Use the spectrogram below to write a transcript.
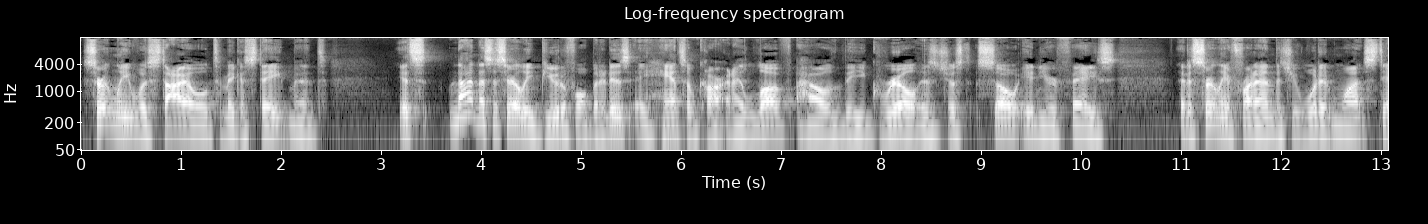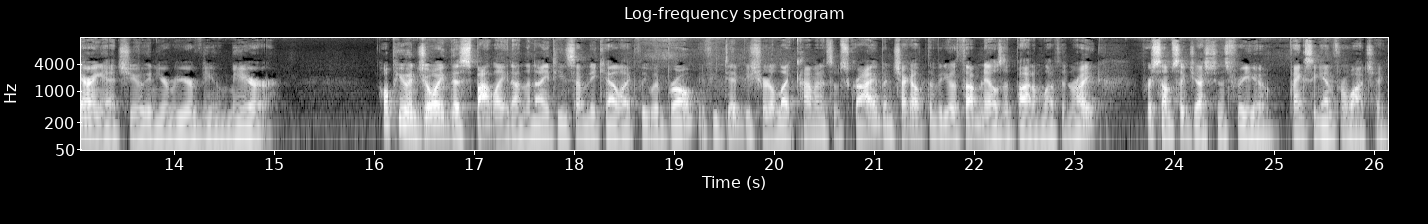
certainly was styled to make a statement. It's not necessarily beautiful, but it is a handsome car, and I love how the grill is just so in your face that is certainly a front end that you wouldn't want staring at you in your rear view mirror. Hope you enjoyed this spotlight on the 1970 Cadillac Fleetwood Brougham. If you did, be sure to like, comment, and subscribe, and check out the video thumbnails at bottom left and right for some suggestions for you. Thanks again for watching.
